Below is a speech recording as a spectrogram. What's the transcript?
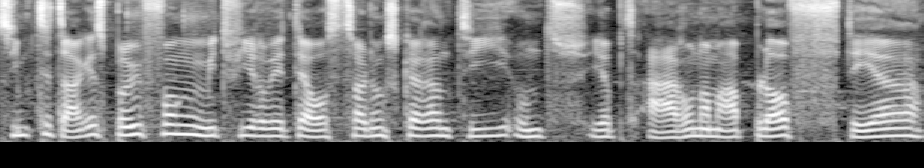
Siebte Tagesprüfung mit Viererwette Auszahlungsgarantie und ihr habt Aaron am Ablauf, der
